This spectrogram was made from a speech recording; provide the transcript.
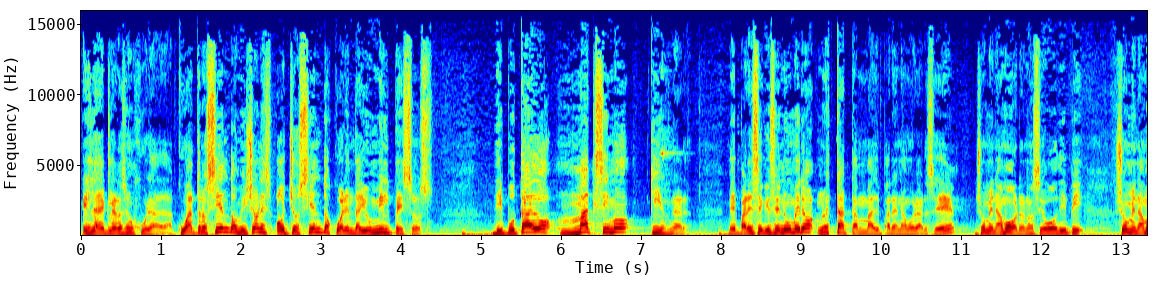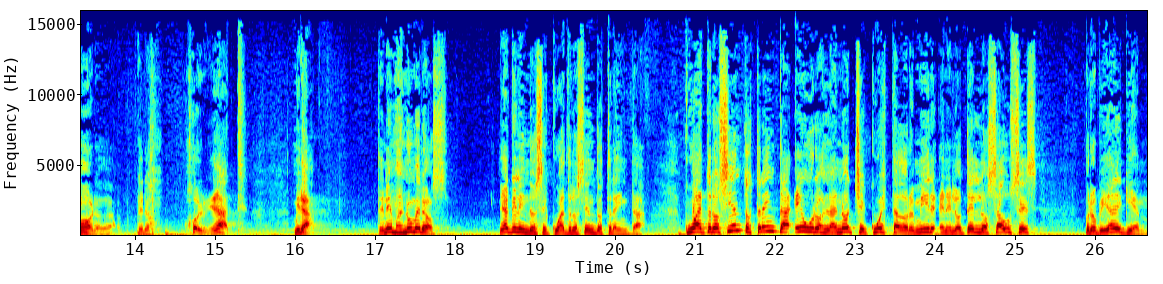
es la declaración jurada. 400 millones 841 mil pesos. Diputado Máximo Kirchner. Me parece que ese número no está tan mal para enamorarse, ¿eh? Yo me enamoro, no sé vos, Dipi, yo me enamoro, pero olvídate. Mirá, ¿tenés más números? Mirá qué lindo ese 430. 430 euros la noche cuesta dormir en el Hotel Los Sauces. ¿Propiedad de quién?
